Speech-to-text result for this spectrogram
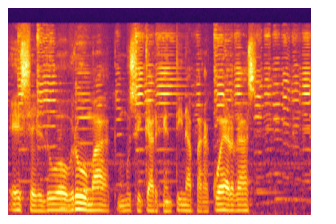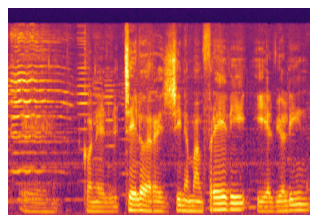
es el dúo Bruma, música argentina para cuerdas, eh, con el cello de Regina Manfredi y el violín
